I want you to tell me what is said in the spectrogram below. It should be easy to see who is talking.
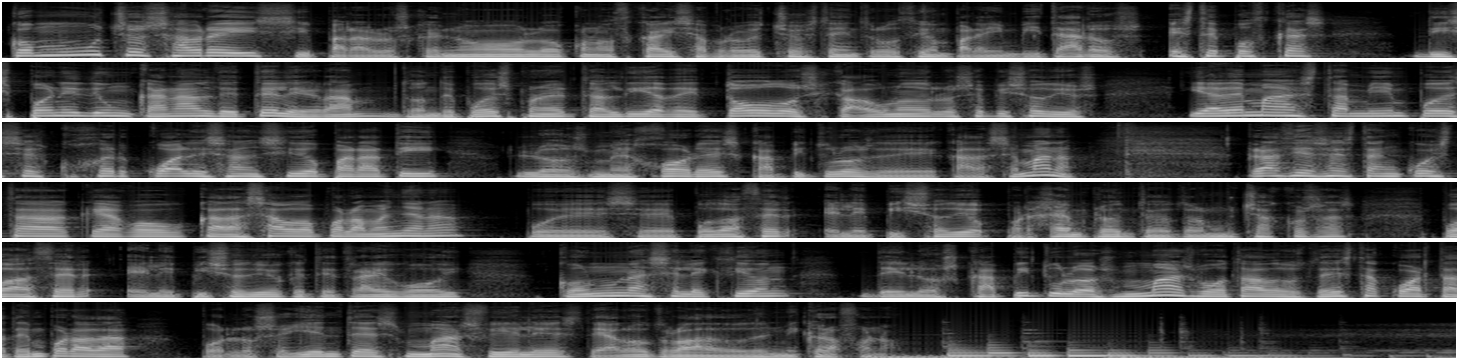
Speaker 1: Como muchos sabréis, y para los que no lo conozcáis, aprovecho esta introducción para invitaros, este podcast dispone de un canal de Telegram donde puedes ponerte al día de todos y cada uno de los episodios y además también puedes escoger cuáles han sido para ti los mejores capítulos de cada semana. Gracias a esta encuesta que hago cada sábado por la mañana, pues eh, puedo hacer el episodio, por ejemplo, entre otras muchas cosas, puedo hacer el episodio que te traigo hoy con una selección de los capítulos más votados de esta cuarta temporada por los oyentes más fieles de al otro lado del micrófono.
